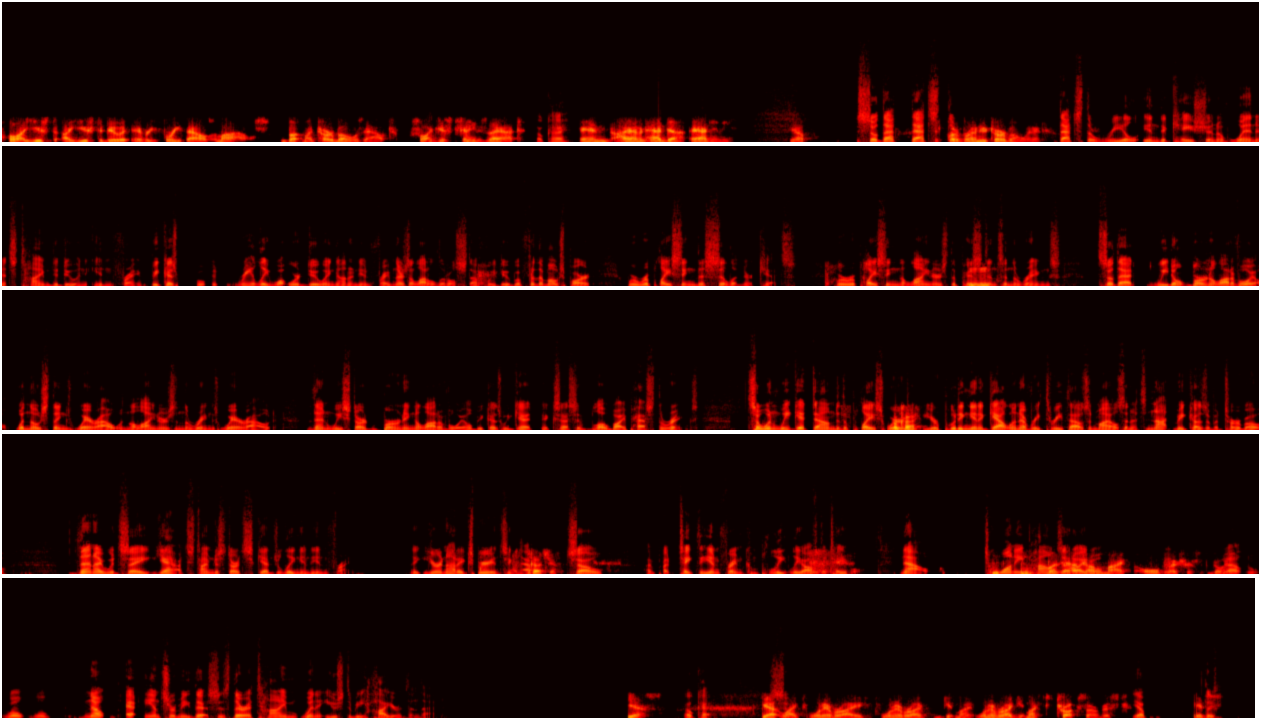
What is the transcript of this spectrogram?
Well, I used to I used to do it every three thousand miles, but my turbo was out, so I just changed that, Okay. and I haven't had to add any. Yep, So that that's just put a the brand new turbo in it. that's the real indication of when it's time to do an in frame because really what we're doing on an in frame there's a lot of little stuff we do but for the most part we're replacing the cylinder kits we're replacing the liners the mm-hmm. pistons and the rings so that we don't burn a lot of oil when those things wear out when the liners and the rings wear out then we start burning a lot of oil because we get excessive blow by past the rings so when we get down to the place where Okay. you're putting in a gallon every 3,000 miles and it's not because of a turbo, then I would say, yeah, it's time to start scheduling an in frame. Uh, you're not experiencing that. Gotcha. So I, I take the in frame completely off the table. Now, 20 pounds but at how idle. come my oil pressure? Go ahead. Well, well, well. Now, answer me this: Is there a time when it used to be higher than that? yes. Okay. Yeah, So- like whenever I whenever I get my whenever I get my truck serviced, Yep. it's The-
